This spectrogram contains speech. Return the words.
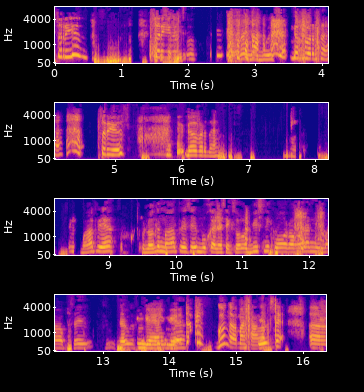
Serius. Serius. Serius? Lo? Pernah gue? Pernah. Serius. Nggak pernah. Maaf ya. Penonton maaf ya. Saya bukannya seksual abuse nih ke orang-orang nih. Maaf. Saya, saya enggak saya enggak tapi gue nggak masalah. Iya. maksudnya eh,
